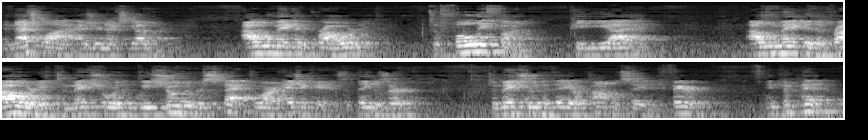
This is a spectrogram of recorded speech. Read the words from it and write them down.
And that's why, as your next governor, I will make it a priority to fully fund PEIA. I will make it a priority to make sure that we show the respect to our educators that they deserve, to make sure that they are compensated fairly and competitively.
